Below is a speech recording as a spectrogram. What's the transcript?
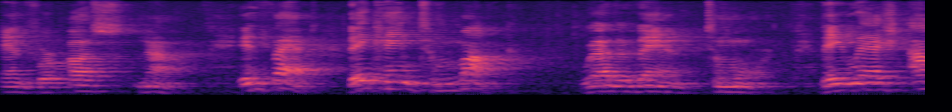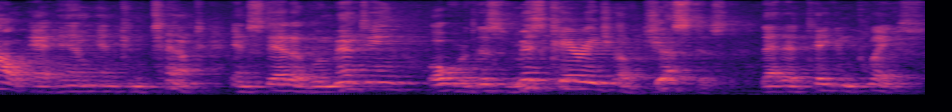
and for us now. In fact, they came to mock rather than to mourn. They lashed out at him in contempt instead of lamenting over this miscarriage of justice that had taken place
